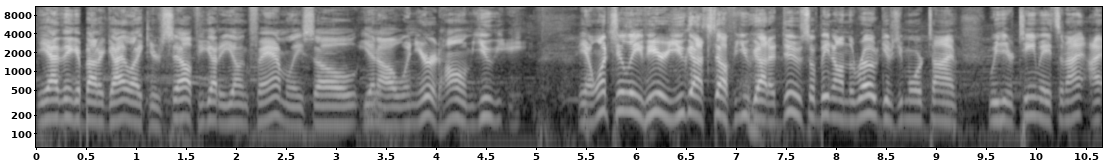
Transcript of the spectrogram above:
Yeah, I think about a guy like yourself. You got a young family, so you know when you're at home, you you know once you leave here, you got stuff you got to do. So being on the road gives you more time with your teammates. And I I,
